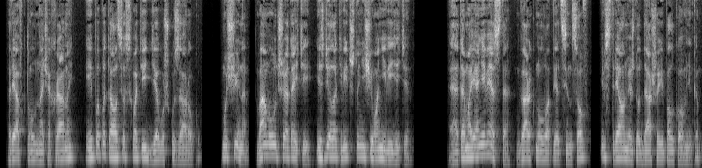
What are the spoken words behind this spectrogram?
– рявкнул нач охраны и попытался схватить девушку за руку. «Мужчина, вам лучше отойти и сделать вид, что ничего не видите». «Это моя невеста!» – гаркнул в ответ Сенцов и встрял между Дашей и полковником.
